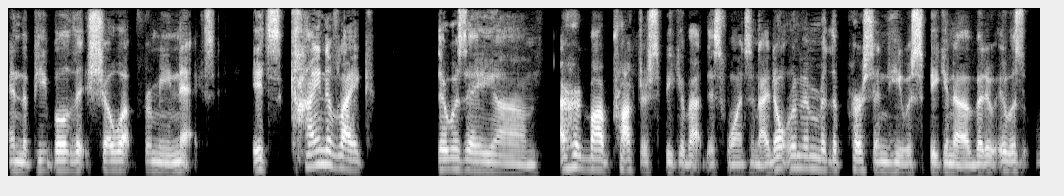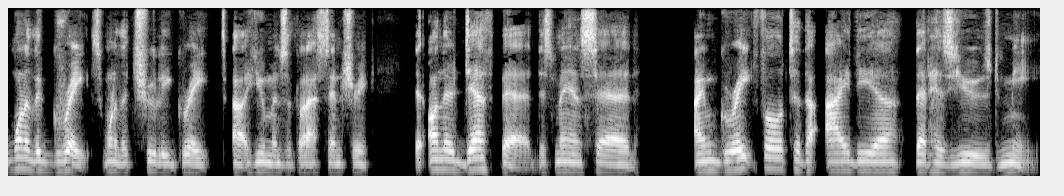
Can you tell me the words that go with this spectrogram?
and the people that show up for me next. It's kind of like there was a um, I heard Bob Proctor speak about this once, and I don't remember the person he was speaking of, but it, it was one of the greats, one of the truly great uh, humans of the last century. That on their deathbed, this man said, "I'm grateful to the idea that has used me."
